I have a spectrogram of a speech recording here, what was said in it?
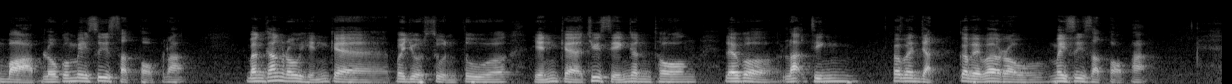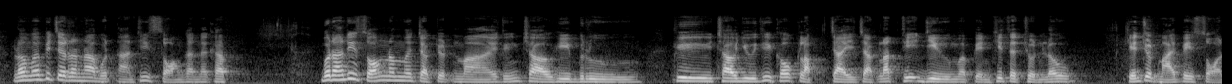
ำบาปเราก็ไม่ซื่อสัตย์ต่อพระ บางครั้งเราเห็นแก่ประโยชน์ส่วนตัว เห็นแก่ชื่อเสียงเงินทอง แล้วก็ละทิ้งพระบัญญัติก็แปลว่าเราไม่ซื่อสัตย์ต่อพระ เรามาพิจารณาบทอ่านที่สองกันนะครับ บทอ่านที่สองนำมาจากจดหมายถึงชาวฮีบรู คือชาวยิวที่เขากลับใจจากลัทธิยิวมาเป็นคริสตชนแล้ว เขียนจดหมายไปสอน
